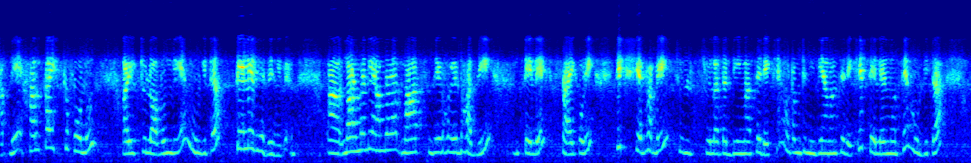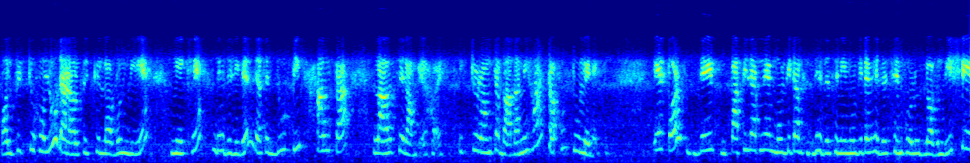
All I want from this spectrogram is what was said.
আপনি হালকা একটু হলুদ আর একটু লবণ দিয়ে মুরগিটা তেলে ভেজে নেবেন। নর্মালি আমরা মাছ যেভাবে ভাজি, তেলে ফ্রাই করি, ঠিক সেভাবেই চুল- চুলাটা ডিম আছে রেখে, মোটামুটি মিডিয়াম আছে রেখে তেলের মধ্যে মুরগিটা অল্প একটু হলুদ আর অল্প একটু লবণ দিয়ে মেখে ভেজে নেবেন যাতে দু পিস হালকা লালচে রঙের হয়। একটু রংটা বাদামি হয়, তখন তুলে নেবেন। এরপর যে পাতিলে আপনি মুরগিটা ভেজেছেন, এই মুরগিটা ভেজেছেন হলুদ, লবণ দিয়ে সেই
